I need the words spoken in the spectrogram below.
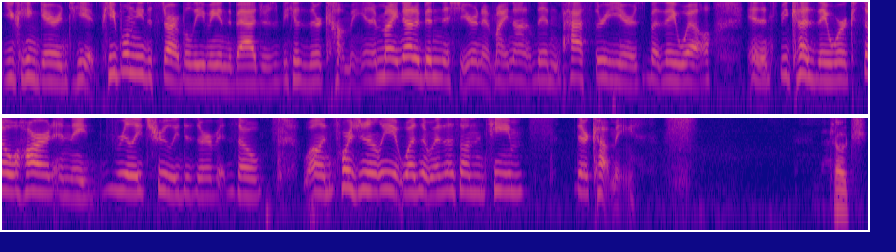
You can guarantee it. People need to start believing in the Badgers because they're coming. And it might not have been this year and it might not have been the past three years, but they will. And it's because they work so hard and they really, truly deserve it. So, well, unfortunately it wasn't with us on the team, they're coming. Coach,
